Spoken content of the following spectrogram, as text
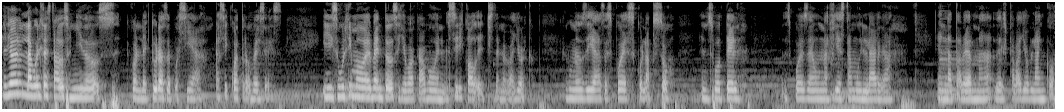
Le dio la vuelta a Estados Unidos con lecturas de poesía casi cuatro veces y su último evento se llevó a cabo en el City College de Nueva York. Algunos días después colapsó en su hotel después de una fiesta muy larga en la taberna del Caballo Blanco.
